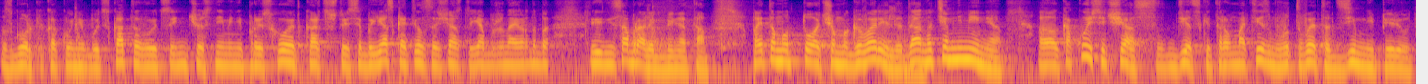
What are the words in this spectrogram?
с горки какой-нибудь скатываются, и ничего с ними не происходит. Кажется, что если бы я скатился сейчас, то я бы уже, наверное, бы и не собрали бы меня там. Поэтому то, о чем мы говорили, да, но тем не менее, а, какой сейчас детский травматизм вот в этот зимний период?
